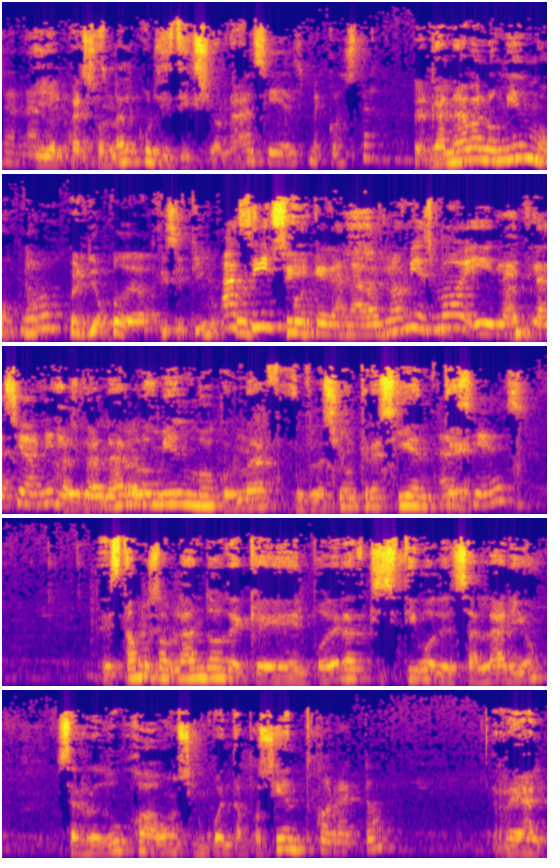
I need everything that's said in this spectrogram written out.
Ganaron y el personal jurisdiccional Así es, me consta. Perdió- ganaba lo mismo. No, perdió poder adquisitivo. Ah, sí, Sí. porque ganabas lo mismo y la inflación y los Al ganar lo mismo con una inflación creciente, Así es. Estamos hablando de que el poder adquisitivo del salario se redujo a un 50% Correcto. real,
